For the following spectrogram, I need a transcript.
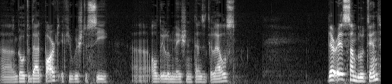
uh, go to that part if you wish to see uh, all the illumination intensity levels. There is some blue tint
